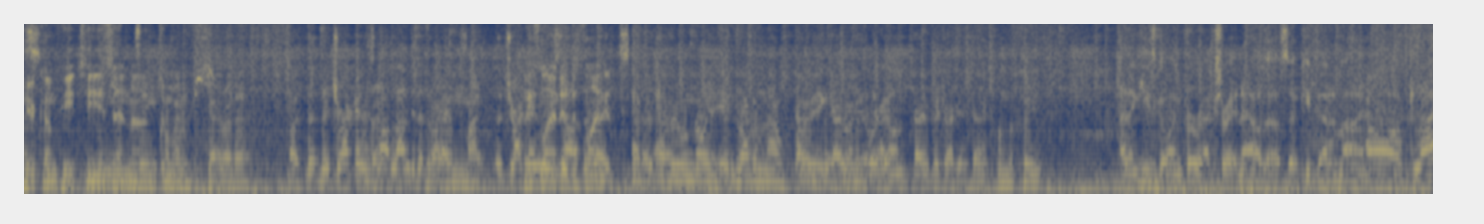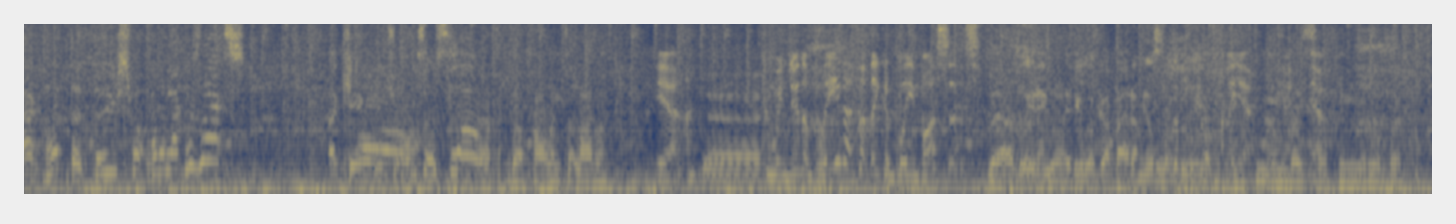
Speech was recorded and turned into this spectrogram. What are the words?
Here come PTs and uh, incoming. Dimorphs. Get ready. Uh, the, the dragon has not landed at the Dragon Rex. might- The dragon It's is landed, not it's the landed. So everyone going for dragon now. Go Going in, go dragon. Yeah, we're going. Going for dragon. Go in. On the feet. I think he's going for Rex right now, though, so keep that in mind. Oh, lag! What the deuce? What kind of lag was that? I can't control him so slow. Don't fall into lava. yeah. Yeah. Can we do the bleed? I thought they could bleed bosses. They are bleeding. If you look up at him, you'll see the bleed. Oh yeah. Numbers yeah. in the middle of the.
